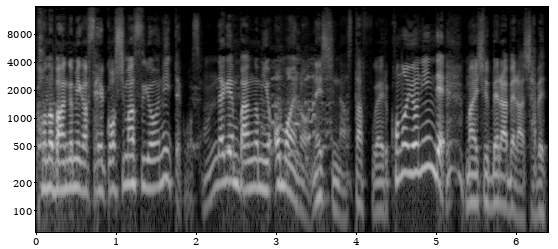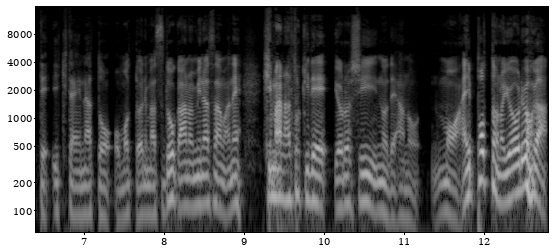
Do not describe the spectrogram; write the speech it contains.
この番組が成功しますようにって、こう、そんだけ番組思いの熱心なスタッフがいる。この4人で、毎週ベラベラ喋っていきたいなと思っております。どうかあの皆さんはね、暇な時でよろしいので、あの、もう iPod の容量が、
